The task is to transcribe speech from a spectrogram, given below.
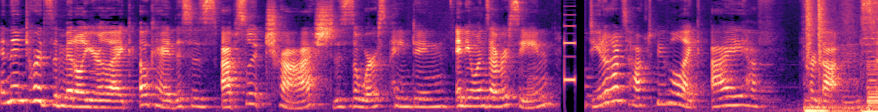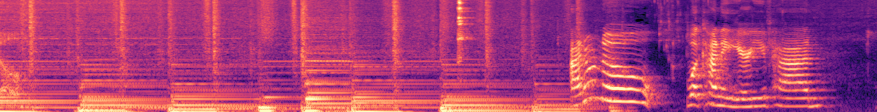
And then towards the middle, you're like, okay, this is absolute trash. This is the worst painting anyone's ever seen. Do you know how to talk to people? Like, I have forgotten still. I don't know what kind of year you've had,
